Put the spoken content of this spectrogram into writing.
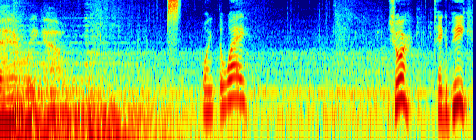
There we go. Psst, point the way. Sure, take a peek.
